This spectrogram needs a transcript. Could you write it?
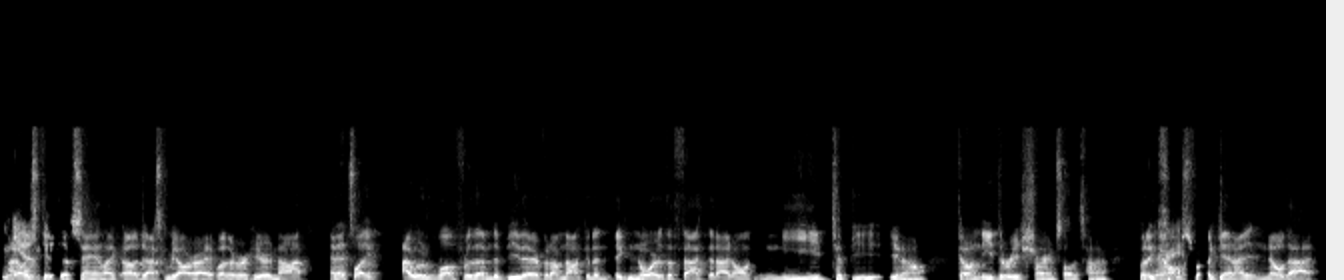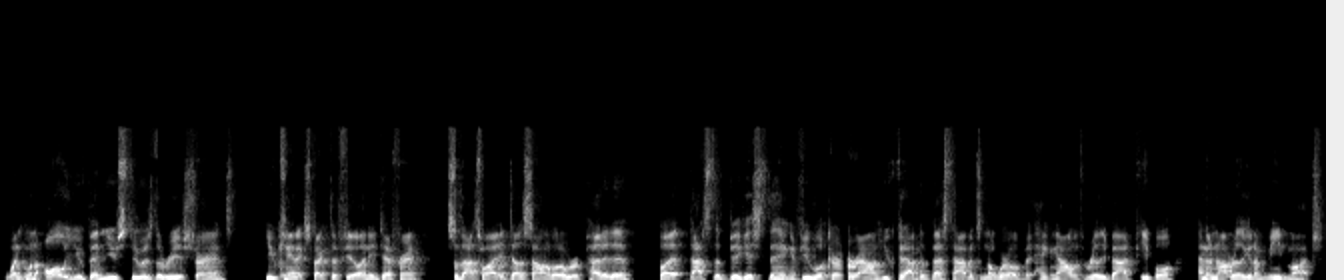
Yeah. I always get them saying like, "Oh, Jack's gonna be all right whether we're here or not." And it's like, I would love for them to be there, but I'm not going to ignore the fact that I don't need to be, you know, I don't need the reassurance all the time. But it right. comes again, I didn't know that. When when all you've been used to is the reassurance, you can't expect to feel any different. So that's why it does sound a little repetitive, but that's the biggest thing. If you look around, you could have the best habits in the world, but hang out with really bad people and they're not really going to mean much.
